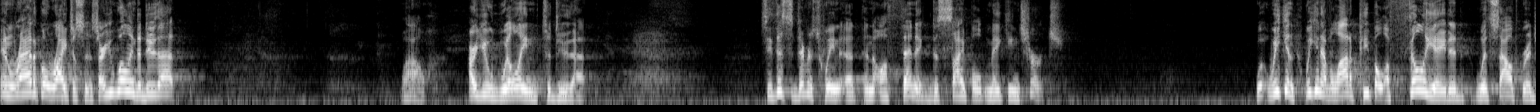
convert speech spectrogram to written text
in radical righteousness. Are you willing to do that? Wow. Are you willing to do that? See, this is the difference between a, an authentic disciple making church. We can, we can have a lot of people affiliated with Southbridge,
